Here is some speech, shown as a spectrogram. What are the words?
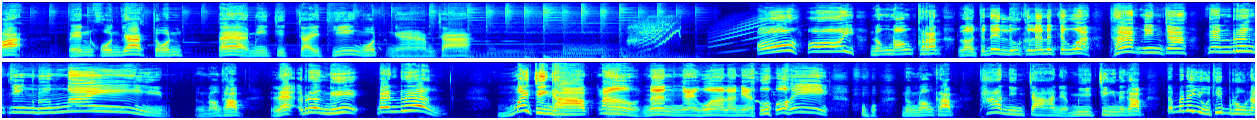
ว่า เป็นคนยากจน แต่มีจิตใจที่งดงามจ้า โอ้โหยน้องๆครับ เราจะได้รู้กันแล้วนะจังว่าทากนินจาเป็นเรื่องจริงหรือไม่ น้องๆครับ และเรื่องนี้เป็นเรื่อง ไม่จริงครับอ้าวนั่นไงว่าแล้วเนี่ยโอ้ยน้องๆครับ ถ้านินจาเนี่ยมีจริงนะครับ แต่ไม่ได้อยู่ที่บรูไน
